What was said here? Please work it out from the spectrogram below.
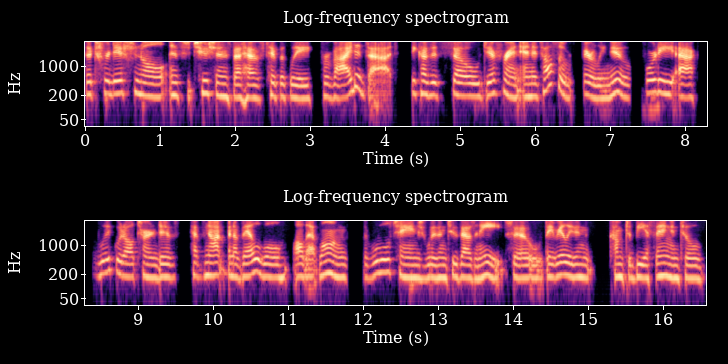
the traditional institutions that have typically provided that because it's so different and it's also fairly new. 40 Act liquid alternatives have not been available all that long. The rule change was in 2008. So they really didn't come to be a thing until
